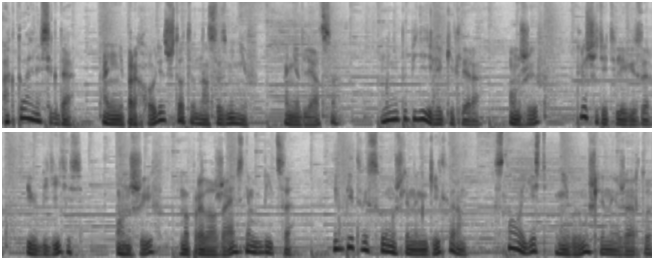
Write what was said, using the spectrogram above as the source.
актуальны всегда. Они не проходят что-то нас изменив. Они длятся. Мы не победили Гитлера. Он жив. Включите телевизор и убедитесь. Он жив. Мы продолжаем с ним биться. И в битве с вымышленным Гитлером снова есть невымышленные жертвы.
